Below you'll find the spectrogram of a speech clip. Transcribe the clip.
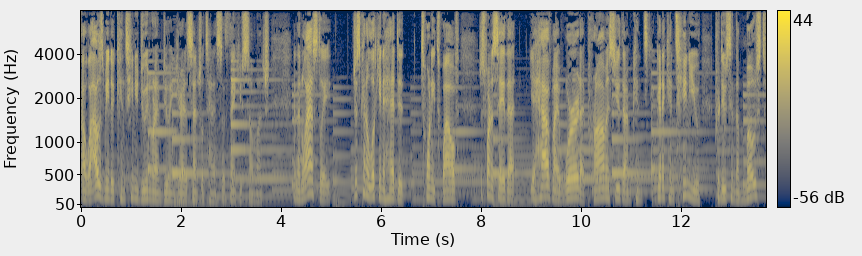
allows me to continue doing what I'm doing here at Essential Tennis. So thank you so much. And then lastly, just kind of looking ahead to 2012 just want to say that you have my word. I promise you that I'm con- going to continue producing the most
